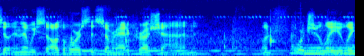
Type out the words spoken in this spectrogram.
silly. And then we saw the horse that Summer had a crush on unfortunately, like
